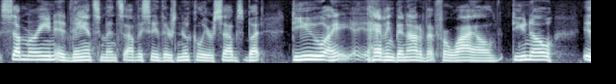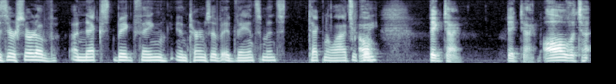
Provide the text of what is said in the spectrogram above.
submarine advancements? Obviously, there's nuclear subs, but do you, I, having been out of it for a while, do you know? Is there sort of a next big thing in terms of advancements technologically? Oh, big time. Big time. All the time.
